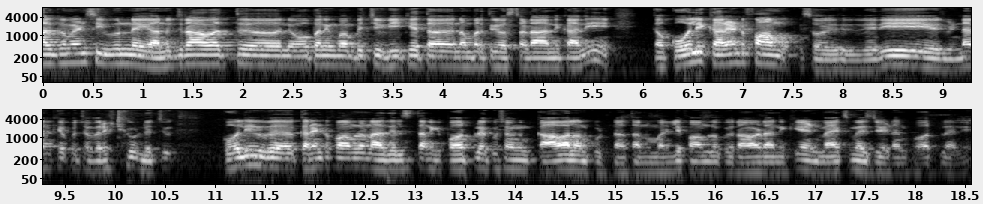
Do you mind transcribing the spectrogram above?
ఆర్గ్యుమెంట్స్ ఇవున్నాయి. అనుజ్ రావత్‌ని ఓపెనింగ్ పంపించి వీకే త నంబర్ 3 వస్తాడా అని. కానీ ఇక కోహ్లీ కరెంట్ ఫార్మ్ సో, ఇది వెరీ వినడానికే కొంచెం వెరైటీగా ఉండొచ్చు. కోహ్లీ వే- కరెంట్ ఫామ్లో నాకు తెలిసి తనకి పవర్ ప్లే క్వశ్చన్ కావాలనుకుంటున్నా తను మళ్ళీ ఫామ్లోకి రావడానికి అండ్ మాక్సిమైజ్ చేయడానికి పవర్ ప్లే అని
